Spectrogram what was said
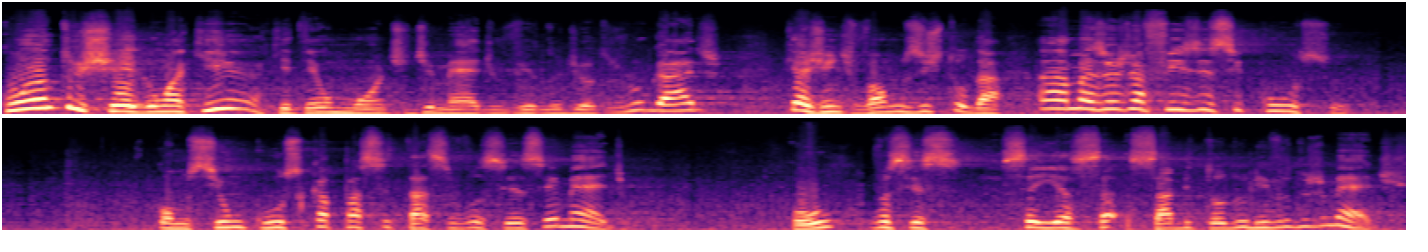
Quantos chegam aqui? Aqui tem um monte de médium vindo de outros lugares que a gente vamos estudar. Ah, mas eu já fiz esse curso. Como se um curso capacitasse você a ser médium. Ou você, você sabe todo o livro dos médios.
